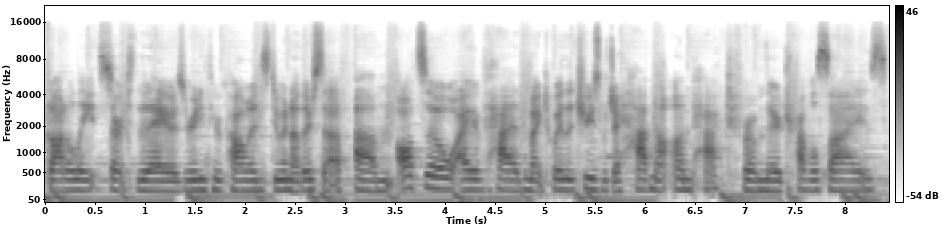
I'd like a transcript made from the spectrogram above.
got a late start to the day. I was reading through comments, doing other stuff. Um, also, I've had my toiletries, which I have not unpacked from their travel size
